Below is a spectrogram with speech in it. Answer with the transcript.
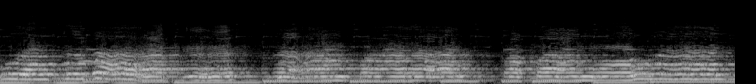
kurang kebat ke kehamparan papangungan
